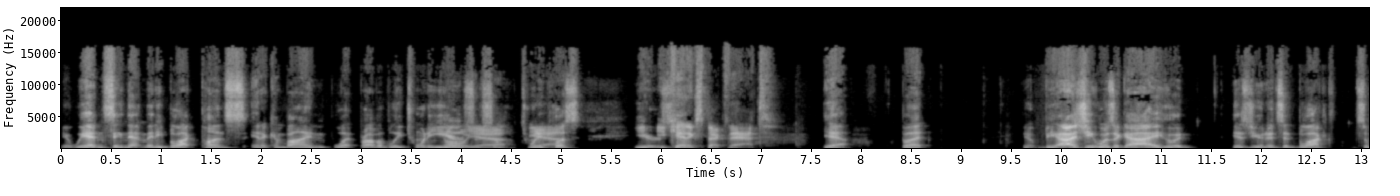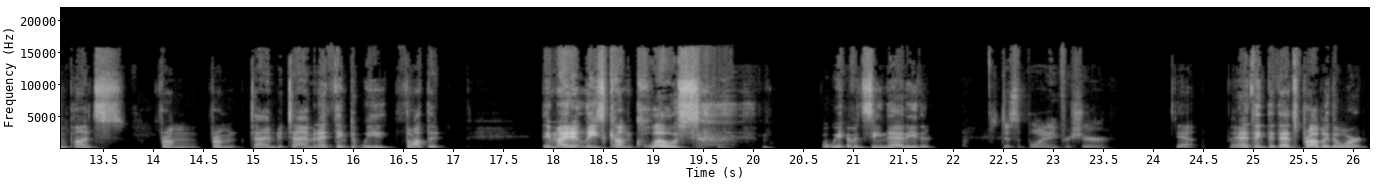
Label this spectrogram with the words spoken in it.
You know, we hadn't seen that many block punts in a combined what probably 20 years Oh, or yeah. so 20 Yeah. plus years. You can't expect that. Yeah. But you know, Biagi was a guy who had his units had blocked some punts from from time to time. And I think that we thought that they might at least come close. but we haven't seen that either. It's disappointing for sure. Yeah. And I think that that's probably the word.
